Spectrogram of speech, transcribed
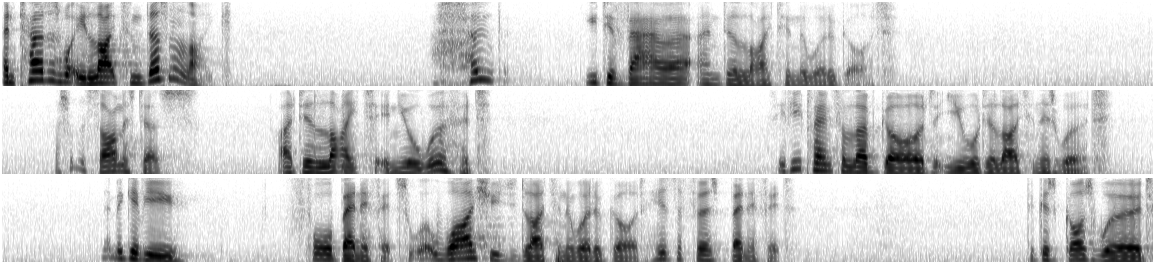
and tells us what He likes and doesn't like. I hope you devour and delight in the Word of God. That's what the psalmist does. I delight in your Word. See, if you claim to love God, you will delight in His Word. Let me give you four benefits. Why should you delight in the Word of God? Here's the first benefit because God's Word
